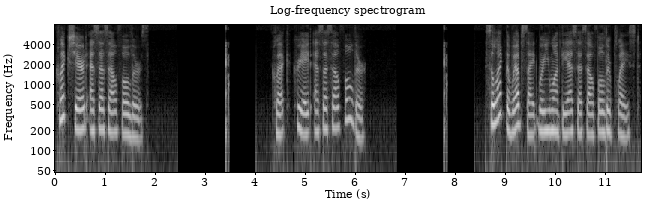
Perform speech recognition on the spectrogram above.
Click Shared SSL Folders. Click Create SSL Folder. Select the website where you want the SSL folder placed.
